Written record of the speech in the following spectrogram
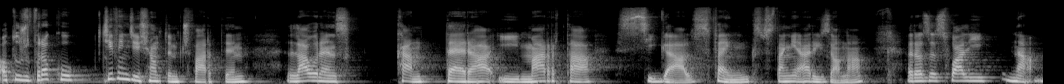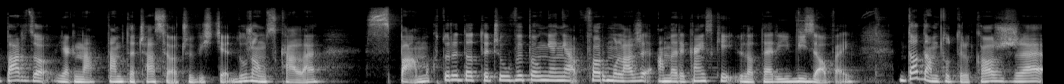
Otóż w roku 94 Lawrence Cantera i Marta Seagal z Phoenix w stanie Arizona rozesłali na bardzo, jak na tamte czasy oczywiście, dużą skalę spam, który dotyczył wypełniania formularzy amerykańskiej loterii wizowej. Dodam tu tylko, że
